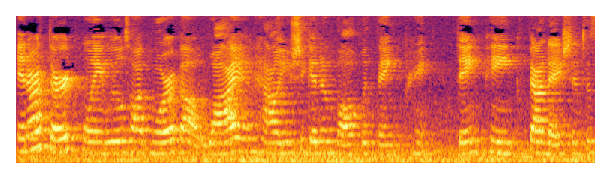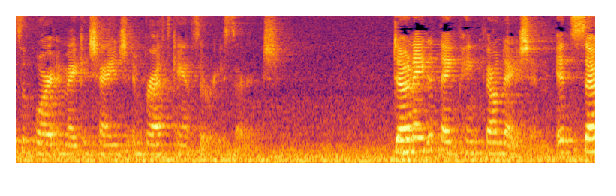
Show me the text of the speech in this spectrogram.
In our third point, we will talk more about why and how you should get involved with Think Pink, Think Pink Foundation to support and make a change in breast cancer research. Donate to Think Pink Foundation. It's so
